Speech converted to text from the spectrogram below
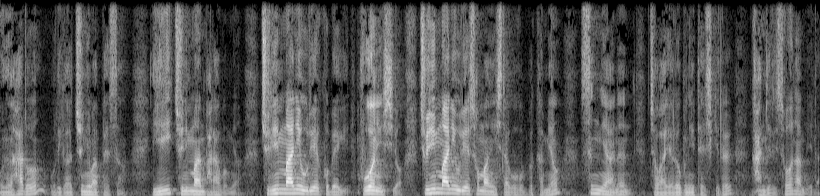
오늘 하루 우리가 주님 앞에서 이 주님만 바라보며 주님만이 우리의 고백이 구원이시요 주님만이 우리의 소망이시라고 고백하며 승리하는 저와 여러분이 되시기를 간절히 소원합니다.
